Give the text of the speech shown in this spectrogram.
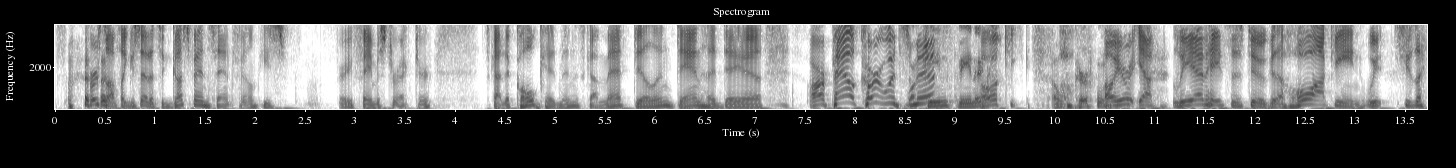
first off, like you said, it's a Gus Van Sant film. He's very famous director. It's got Nicole Kidman. It's got Matt Dillon, Dan Hedaya, our pal Kurtwood Smith, Joaquin Phoenix. Joaquin- Oh, oh Kurt- oh, here, yeah. Leanne hates this too. Joaquin. We, she's like,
